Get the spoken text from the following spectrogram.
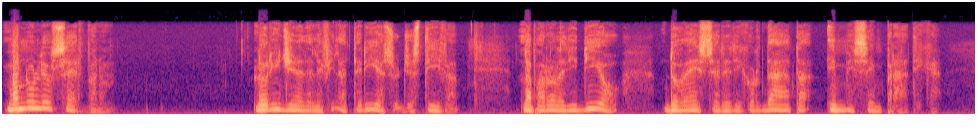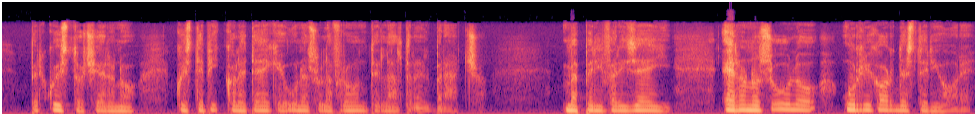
ma non le osservano L'origine delle filatterie è suggestiva. La parola di Dio doveva essere ricordata e messa in pratica. Per questo c'erano queste piccole teche, una sulla fronte e l'altra nel braccio. Ma per i farisei erano solo un ricordo esteriore.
